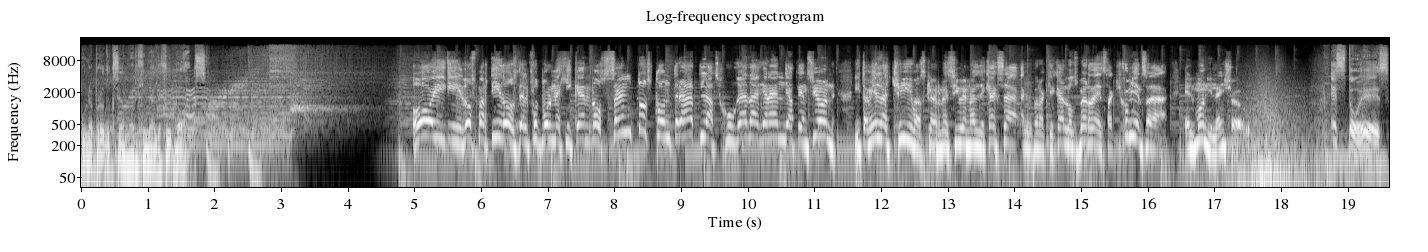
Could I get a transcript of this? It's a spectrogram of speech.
una producción original de Footbox. Hoy dos partidos del fútbol mexicano, Santos contra Atlas, jugada grande, atención, y también las Chivas que reciben al Necaxa para quejar los verdes. Aquí comienza el Money Line Show. Esto es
